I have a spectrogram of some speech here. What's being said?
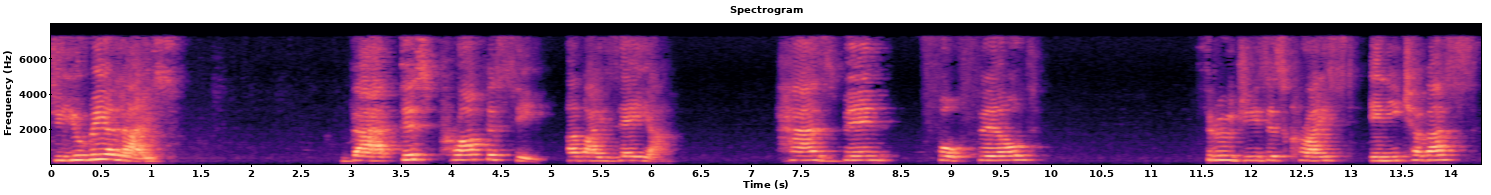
Do you realize that this prophecy of Isaiah has been fulfilled through Jesus Christ in each of us?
